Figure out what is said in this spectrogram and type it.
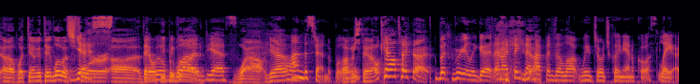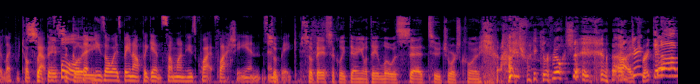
uh, what Daniel Day Lewis Yes. for uh, There, Will Be, Blood. yes. Wow. Yeah. Understandable. Understand. Okay, I'll take that. But really good. And I think that Yeah. happened a lot with George Clooney and, of course, Leo, like we talked So about before, that he's always been up against someone who's quite flashy and, and So, big. so basically, Daniel Day Lewis said to George Clooney, "I drink your milkshake. I drink, it your up."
